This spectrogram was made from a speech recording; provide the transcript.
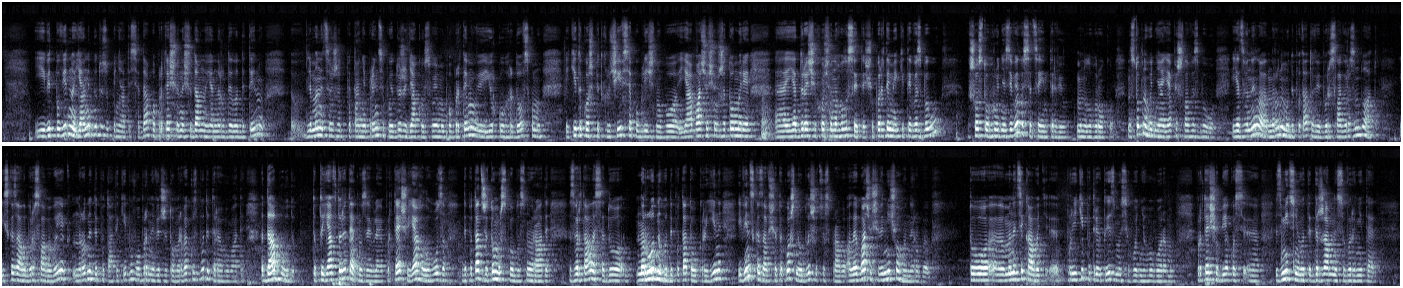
І відповідно я не буду зупинятися. Да? Попри те, що нещодавно я народила дитину, для мене це вже питання принципу. Я дуже дякую своєму побратимові Юрку Градовському, який також підключився публічно. Бо я бачу, що в Житомирі е, я, до речі, хочу наголосити, що перед тим як іти в СБУ. 6 грудня з'явилося це інтерв'ю минулого року. Наступного дня я пішла в СБУ. І я дзвонила народному депутатові Бориславі Розенблату і сказала: Бориславе, ви як народний депутат, який був обраний від Житомира, ви якось будете реагувати? Да, буду. Тобто я авторитетно заявляю про те, що я Галагуза, депутат Житомирської обласної ради, зверталася до народного депутата України, і він сказав, що також не облишить цю справу. Але я бачу, що він нічого не робив. То е, мене цікавить, е, про які патріотизми сьогодні говоримо, про те, щоб якось е, зміцнювати державний суверенітет.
